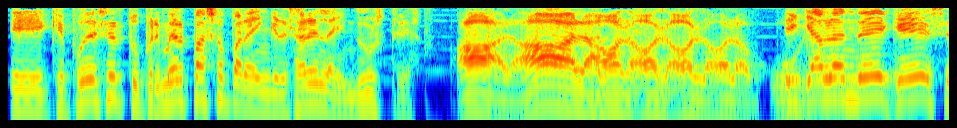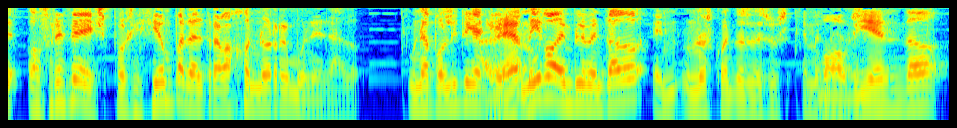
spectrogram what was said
eh, que puede ser tu primer paso para ingresar en la industria. ¡Hala, hala, hala, hala, hala, y que hablan de que se ofrece exposición para el trabajo no remunerado. Una política A que el amigo ha implementado en unos cuantos de sus MMOs. Moviendo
